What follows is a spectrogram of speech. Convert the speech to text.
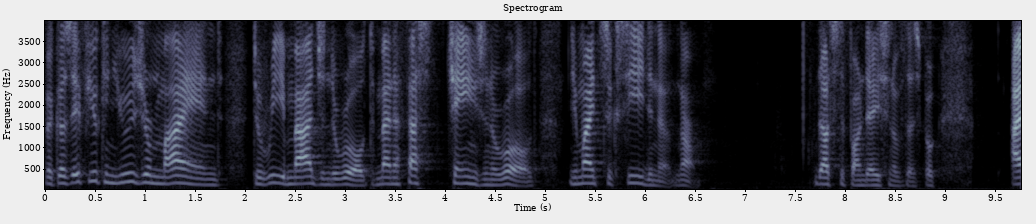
because if you can use your mind to reimagine the world, to manifest change in the world, you might succeed in it. No, that's the foundation of this book. I,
